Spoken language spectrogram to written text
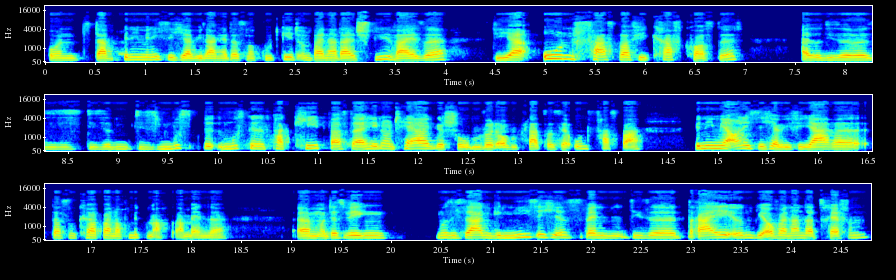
Und da bin ich mir nicht sicher, wie lange das noch gut geht. Und bei Nadals Spielweise, die ja unfassbar viel Kraft kostet, also diese, dieses, diese, dieses Muskel, Muskelpaket, was da hin und her geschoben wird auf dem Platz, das ist ja unfassbar. Bin ich mir auch nicht sicher, wie viele Jahre das ein Körper noch mitmacht am Ende. Ähm, und deswegen muss ich sagen, genieße ich es, wenn diese drei irgendwie aufeinandertreffen.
